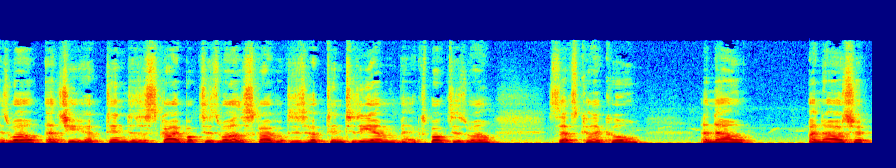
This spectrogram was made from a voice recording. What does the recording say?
as well. Actually hooked into the Skybox as well. The Skybox is hooked into the um, Xbox as well, so that's kind of cool. And now, I know I should.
